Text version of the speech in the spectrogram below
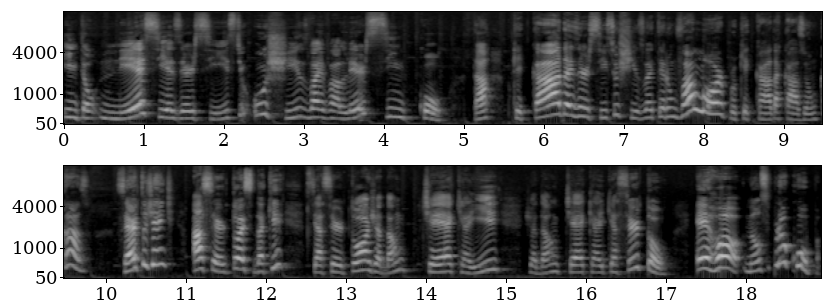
Então, nesse exercício, o x vai valer 5 tá? Porque cada exercício X vai ter um valor, porque cada caso é um caso. Certo, gente? Acertou isso daqui? Se acertou, já dá um check aí, já dá um check aí que acertou. Errou? Não se preocupa.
